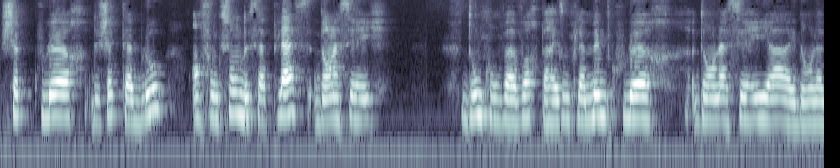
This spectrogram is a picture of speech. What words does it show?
chaque couleur de chaque tableau en fonction de sa place dans la série donc on va avoir par exemple la même couleur dans la série A et dans la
